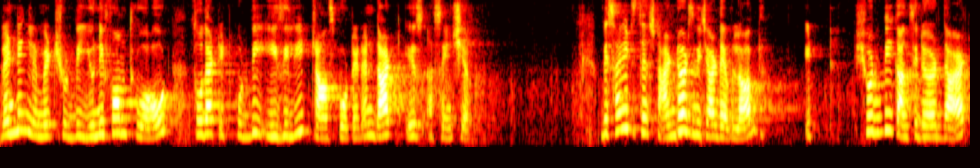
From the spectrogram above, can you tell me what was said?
blending limit should be uniform throughout so that it could be easily transported and that is essential. Besides the standards which are developed, it should be considered that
